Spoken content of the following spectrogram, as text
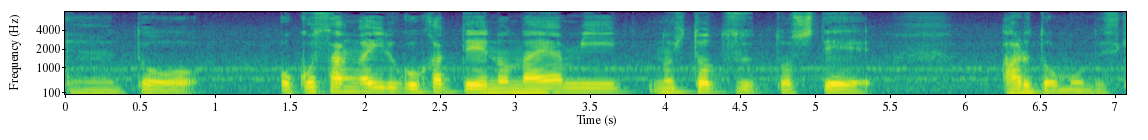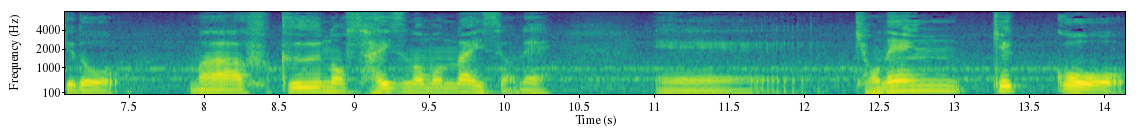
えーっと、お子さんがいるご家庭の悩みの一つとしてあると思うんですけど、まあ、服のサイズの問題ですよね。えー去年結構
